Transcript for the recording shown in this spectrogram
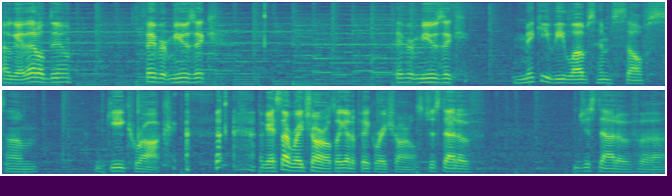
Okay, that'll do. Favorite music. Favorite music. Mickey V loves himself some geek rock. okay, it's not Ray Charles. I gotta pick Ray Charles. Just out of... Just out of... Uh,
